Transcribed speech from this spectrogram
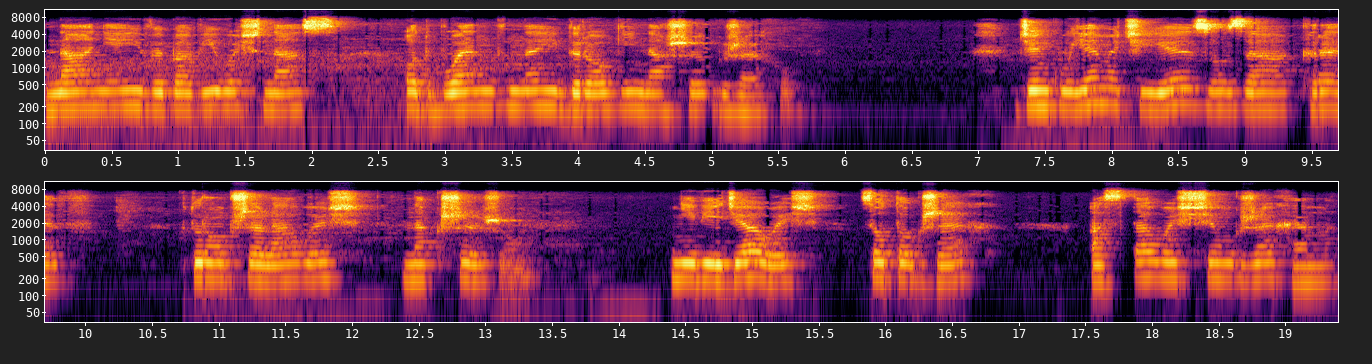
Na niej wybawiłeś nas od błędnej drogi naszych grzechów. Dziękujemy Ci, Jezu, za krew, którą przelałeś na krzyżu. Nie wiedziałeś, co to grzech, a stałeś się grzechem,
